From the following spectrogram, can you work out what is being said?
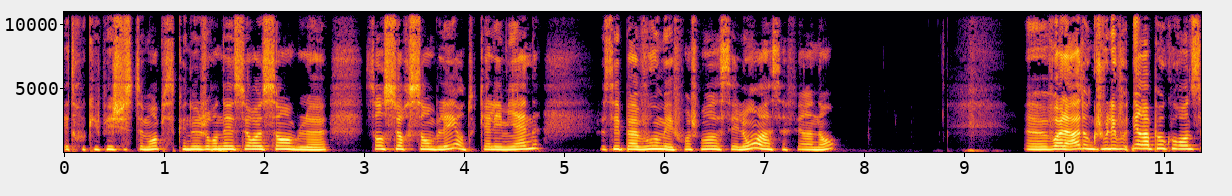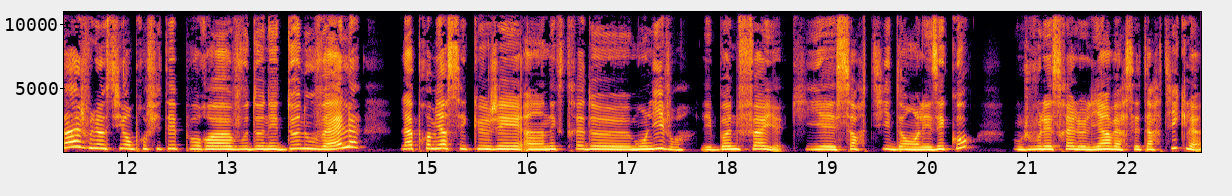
être occupée justement, puisque nos journées se ressemblent euh, sans se ressembler, en tout cas les miennes. Je sais pas vous, mais franchement, c'est long, hein, ça fait un an. Euh, voilà, donc je voulais vous tenir un peu au courant de ça. Je voulais aussi en profiter pour euh, vous donner deux nouvelles. La première, c'est que j'ai un extrait de mon livre, Les Bonnes Feuilles, qui est sorti dans les échos. Donc je vous laisserai le lien vers cet article.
